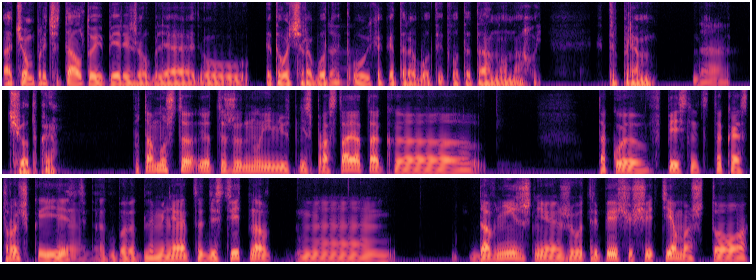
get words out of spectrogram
о чем прочитал, то и пережил, блядь. у, Это очень работает. Да. Ой, как это работает. Вот это оно нахуй. Это прям Да. четко. Потому что это же, ну, и не, неспроста я так... э, такое в песне такая строчка есть. да. Как бы для меня это действительно давнишняя животрепещущая тема, что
